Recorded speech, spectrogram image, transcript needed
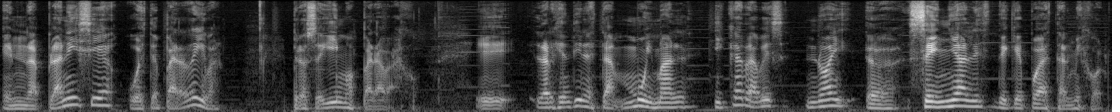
en una planicie o estés para arriba, pero seguimos para abajo. Eh, la Argentina está muy mal y cada vez no hay eh, señales de que pueda estar mejor.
